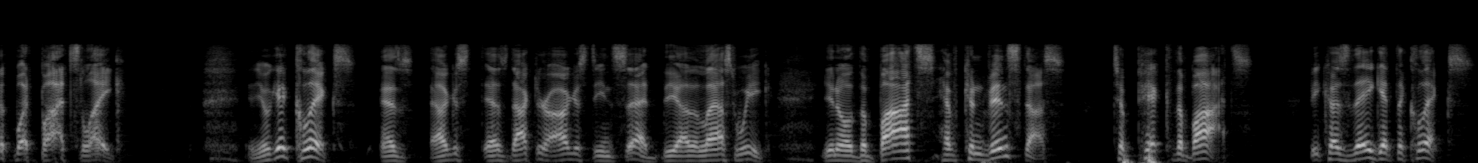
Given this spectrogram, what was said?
what bots like. And you'll get clicks, as August, as Dr. Augustine said the, uh, last week. You know, the bots have convinced us to pick the bots because they get the clicks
